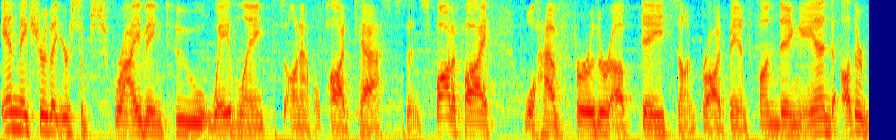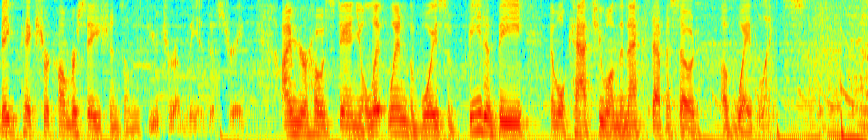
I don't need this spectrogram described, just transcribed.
And make sure that you're subscribing to Wavelengths on Apple Podcasts and Spotify We'll have further updates on broadband funding and other big picture conversations on the future of the industry. I'm your host, Daniel Litwin, the voice of B2B, and we'll catch you on the next episode of Wavelengths.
